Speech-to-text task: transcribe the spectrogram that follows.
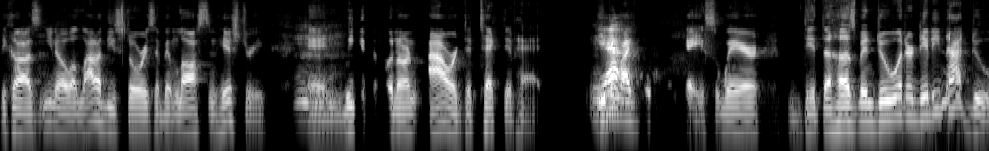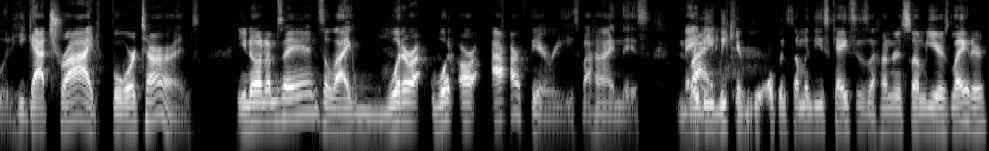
because you know a lot of these stories have been lost in history hmm and we get to put on our detective hat even Yeah. like this case where did the husband do it or did he not do it he got tried four times you know what i'm saying? So like what are what are our theories behind this? Maybe Right. we can reopen some of these cases a hundred some years later.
